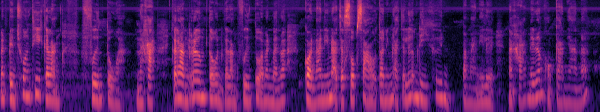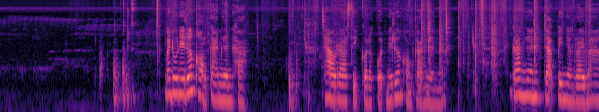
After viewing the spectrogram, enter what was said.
มันเป็นช่วงที่กำลังฟื้นตัวนะคะกำลังเริ่มต้นกำลังฟื้นตัวมันเหมือนว่า ก่อนหน้านี้มันอาจจะซบเซาตอนนี้มันอาจจะเริ่มดีขึ้นประมาณนี้เลยนะคะ ในเรื่องของการงานนะ มาดูในเรื่องของการเงินค่ะ ชาวราศีกรกฎในเรื่องของการเงินนะ การเงินจะเป็นอย่างไรบ้าง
